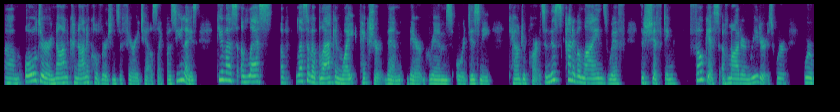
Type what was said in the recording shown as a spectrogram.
um, older non-canonical versions of fairy tales like Basile's give us a less of less of a black and white picture than their Grimm's or Disney counterparts. And this kind of aligns with the shifting focus of modern readers. We're, we're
